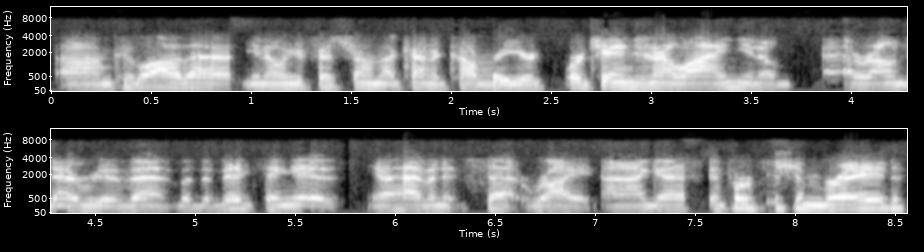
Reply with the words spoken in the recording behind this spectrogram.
because um, a lot of that, you know, when you're fishing on that kind of cover. You're we're changing our line, you know, around every event. But the big thing is, you know, having it set right. And I guess if we're fishing braid,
